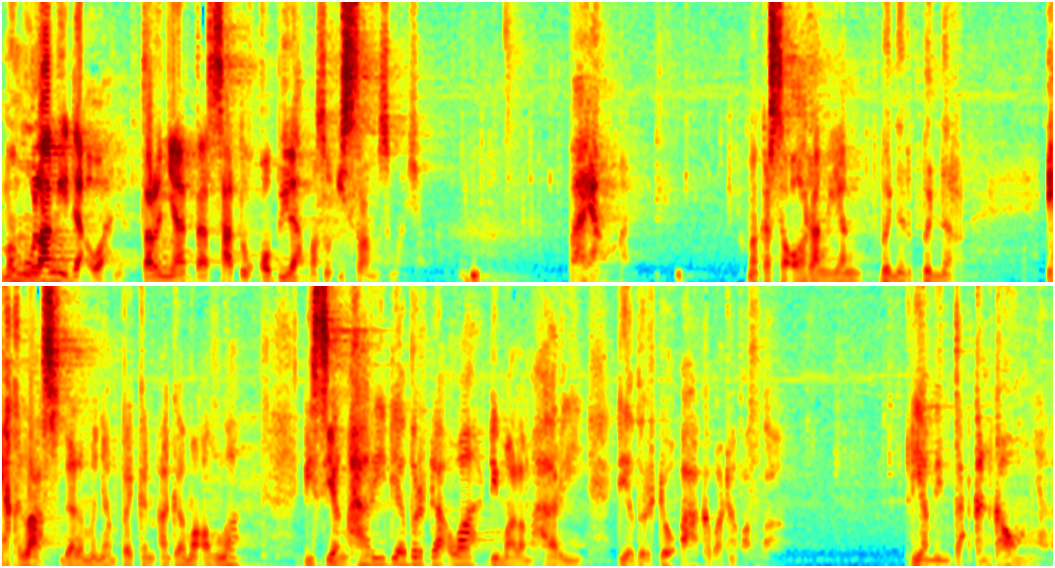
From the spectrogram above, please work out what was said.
Mengulangi dakwahnya. Ternyata satu kabilah masuk Islam semuanya. Bayangkan. Maka seorang yang benar-benar ikhlas dalam menyampaikan agama Allah di siang hari dia berdakwah, di malam hari dia berdoa kepada Allah. Dia mintakan kaumnya.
